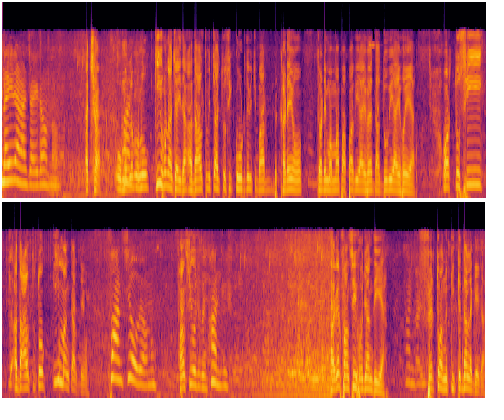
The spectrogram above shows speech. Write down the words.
ਨਹੀਂ ਰਹਿਣਾ ਚਾਹੀਦਾ ਉਹਨੂੰ। ਅੱਛਾ। ਉਹ ਮਤਲਬ ਹਾਂਜੀ। ਉਹਨੂੰ ਕੀ ਹੋਣਾ ਚਾਹੀਦਾ? ਅਦਾਲਤ ਵਿੱਚ ਅੱਜ ਤੁਸੀਂ ਕੋਰਟ ਦੇ ਵਿੱਚ ਬਾਹਰ ਖੜੇ ਹੋ ਤੁਹਾਡੇ ਮੰਮਾ ਪਾਪਾ ਵੀ ਆਏ ਹੋਏ ਆ ਦਾਦੂ ਵੀ ਆਏ ਹੋਏ ਆ। ਔਰ ਤੁਸੀਂ ਅਦਾਲਤ ਤੋਂ ਕੀ ਮੰਗ ਕਰਦੇ ਹੋ? ਫਾਂਸੀ ਹੋਵੇ ਉਹਨੂੰ। ਫਾਂਸੀ ਹੋ ਜਾਵੇ? ਹਾਂਜੀ। ਅਗਰ ਫਾਂਸੀ ਹੋ ਜਾਂਦੀ ਹੈ ਹਾਂਜੀ। ਫਿਰ ਤੁਹਾਨੂੰ ਕੀ ਕਿਦਾਂ ਲੱਗੇਗਾ?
